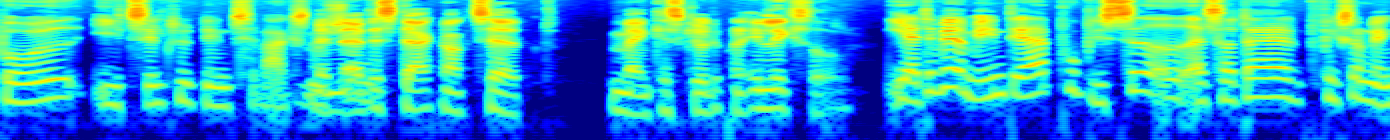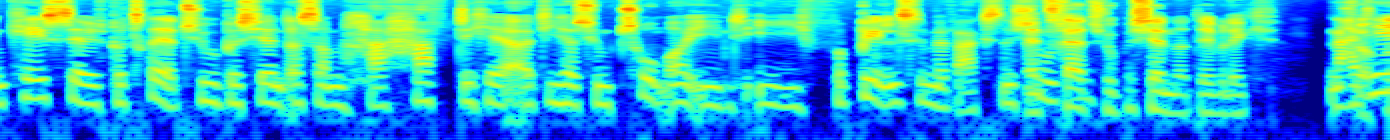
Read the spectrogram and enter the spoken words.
fået i tilknytning til vaccination. Men er det stærkt nok til, at man kan skrive det på en indlægsseddel? Ja, det vil jeg mene. Det er publiceret. Altså, der er eksempel en case series på 23 patienter, som har haft det her og de her symptomer i, i forbindelse med vaccination. Men 23 patienter, det er vel ikke Nej, det er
